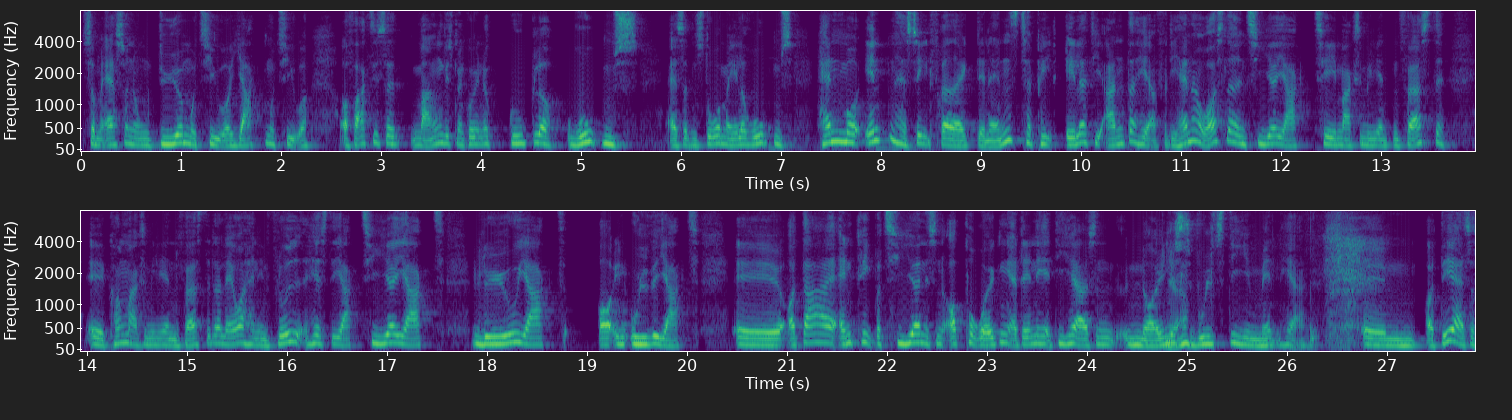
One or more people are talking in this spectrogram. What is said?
som er sådan nogle dyremotiver, jagtmotiver, og faktisk er mange, hvis man går ind og googler Rubens, altså den store maler Rubens, han må enten have set Frederik den andens tapet, eller de andre her, fordi han har jo også lavet en tigerjagt til Maximilian den første, øh, kong Maximilian den første, der laver han en flodhestejagt, tigerjagt, løvejagt og en ulvejagt. Øh, og der angriber tigerne sådan op på ryggen af denne her, de her sådan nøgne, ja. svulstige mænd her. Øhm, og det er altså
